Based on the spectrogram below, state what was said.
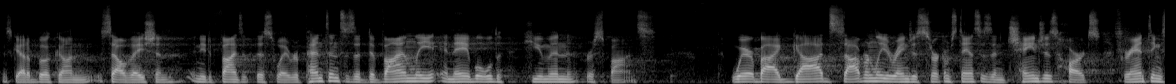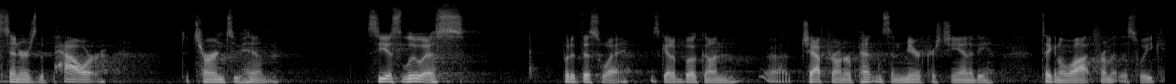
He's got a book on salvation, and he defines it this way Repentance is a divinely enabled human response whereby God sovereignly arranges circumstances and changes hearts, granting sinners the power to turn to Him. C.S. Lewis put it this way he's got a book on uh, chapter on repentance and mere Christianity. I've taken a lot from it this week.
